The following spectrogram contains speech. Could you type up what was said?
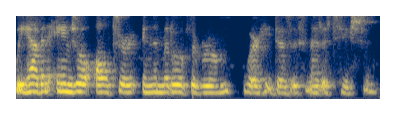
We have an angel altar in the middle of the room where he does his meditation.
